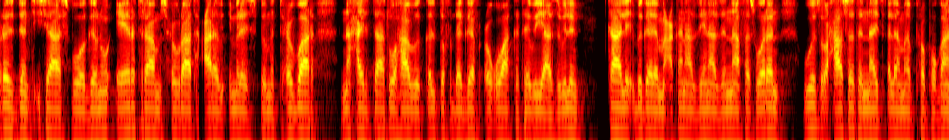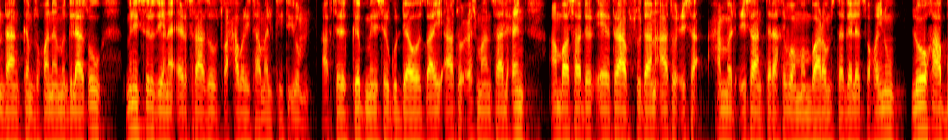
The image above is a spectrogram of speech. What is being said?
ፕረዚደንት ኢሳያስ ብወገኑ ኤርትራ ምስ ሕቡራት ዓረብ ኢምሬትስ ብምትሕብባር ንሓይልታት ወሃቢ ቅልጡፍ ደገፍ ዑቕባ ክትህብ እያ ዝብልን ካልእ ብገለ ማዕከናት ዜና ዝናፈስ ወረን ውጹእ ሓሶትን ናይ ጸለመ ፕሮፖጋንዳን ከም ዝኾነ ምግላጹ ሚኒስትሪ ዜና ኤርትራ ዘውጽኦ ሓበሬታ ኣመልኪቱ እዩ። ኣብቲ ርክብ ሚኒስትሪ ጉዳይ ወጻኢ ኣቶ ዑስማን ሳልሕን ኣምባሳደር ኤርትራ ኣብ ሱዳን ኣቶ ዒሳ ኣሕመድ ዒሳን ተረኺቦም ምንባሮም ዝተገለጸ ኮይኑ፣ ልኡኽ ኣቦ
